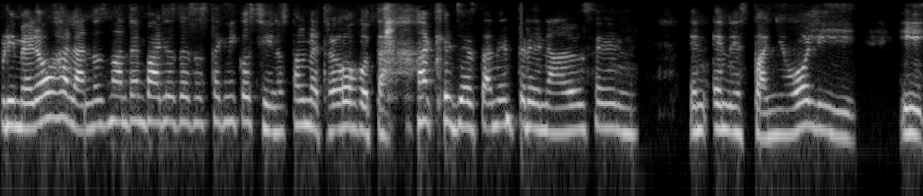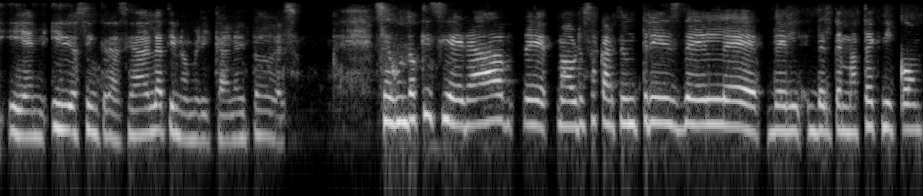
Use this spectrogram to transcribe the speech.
primero ojalá nos manden varios de esos técnicos chinos para el metro de Bogotá, que ya están entrenados en, español y, en idiosincrasia latinoamericana y todo eso. Segundo, quisiera, eh, Mauro, sacarte un tris del, eh, del, del tema técnico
